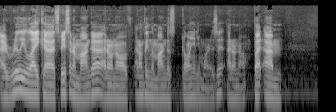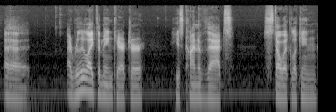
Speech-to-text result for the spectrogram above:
I really like. Uh, it's based on a manga. I don't know if I don't think the manga's going anymore. Is it? I don't know. But um, uh, I really like the main character. He's kind of that stoic looking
